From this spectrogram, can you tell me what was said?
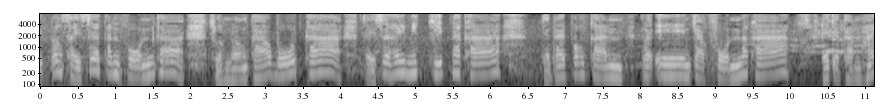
ด็กๆ ต้องใส่เสื้อกันฝนค่ะ สวมรองเท้าบูทค่ะ ใส่เสื้อให้มิดชิดนะคะ จะได้ป้องกันตัวเองจากฝนนะคะและจะทำให้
